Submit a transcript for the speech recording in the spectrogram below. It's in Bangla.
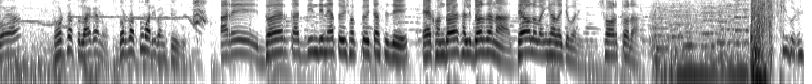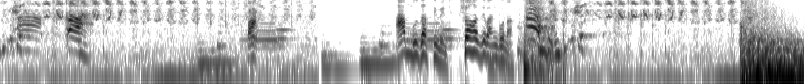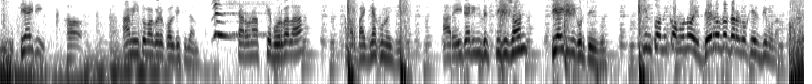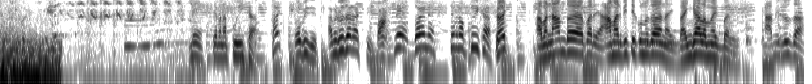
দয়া দরজা তো লাগানো দরজা তোমারই ভাঙতে হইব। আরে দয়ার কাজ দিন দিন এতই শক্ত হইতাছে যে এখন দয়া খালি দরজা না দেওয়ালও ভাঙ্গি হালাইতে পারে শর্তরা আম্বুজা সিমেন্ট সহজে ভাঙবো না। সিআইডি হ্যাঁ। আমি কল দিছিলাম। কারণ আজকে ভোরবেলা আমার বাইক না খুন হয়েছে আর এইটার ইনভেস্টিগেশন সিআইডি করতে হইব। কিন্তু আমি কখনোই বেরোদাদার কেস দিব না। নে তুই খা। অভিজিৎ আমি রোজা রাখছি। নে দয়া নে সেভেন আপ তুই খা। আমার নাম দয়া ব্যাপারে আমার ভিতরে কোনো দয়া নাই। ভাঙ্গি হালাম একবারে। আমি রোজা।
